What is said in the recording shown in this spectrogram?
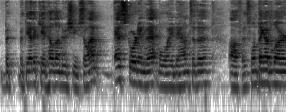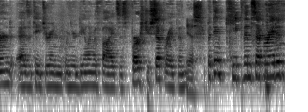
but but the other kid held onto his shoe. So I'm escorting that boy down to the office. One thing I've learned as a teacher, and when you're dealing with fights, is first you separate them, Yes. but then keep them separated.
